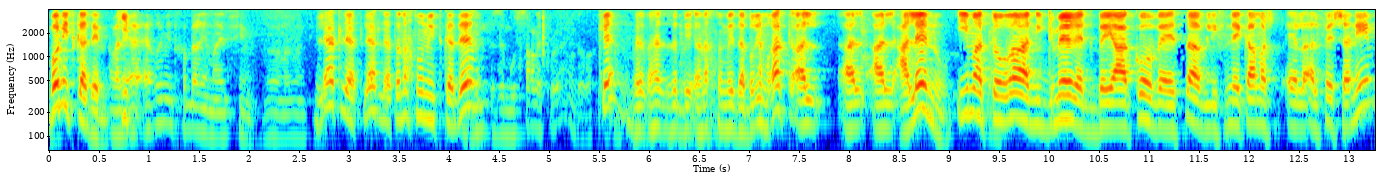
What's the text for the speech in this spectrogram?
בוא נתקדם. אבל כי... איך זה מתחבר עם האלפים? לא, לא. לאט לאט לאט לאט אנחנו נתקדם. זה- זה מוסר לכולנו דבר. כן, ואז אנחנו מדברים רק על, על, על, עלינו. אם התורה נגמרת ביעקב ועשיו לפני כמה אלפי שנים,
